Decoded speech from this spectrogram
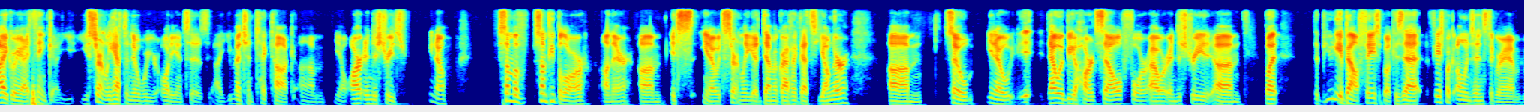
I agree. I think you, you certainly have to know where your audience is. Uh, you mentioned TikTok. Um, you know, our industry's, you know, some of some people are on there. Um, it's you know, it's certainly a demographic that's younger. Um, so you know it, that would be a hard sell for our industry. Um, but the beauty about Facebook is that Facebook owns Instagram,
